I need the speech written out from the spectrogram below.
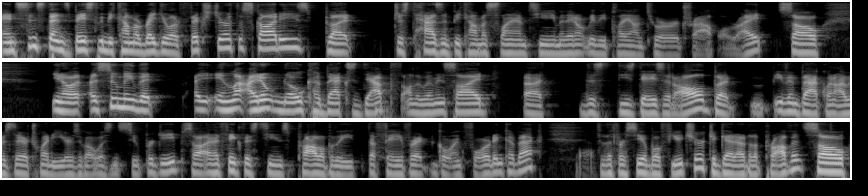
And since then, it's basically become a regular fixture at the Scotties, but just hasn't become a slam team and they don't really play on tour or travel, right? So, you know, assuming that I, I don't know Quebec's depth on the women's side uh, this these days at all, but even back when I was there 20 years ago, it wasn't super deep. So and I think this team's probably the favorite going forward in Quebec yeah. for the foreseeable future to get out of the province. So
